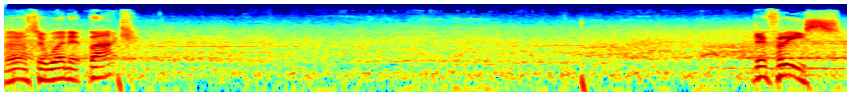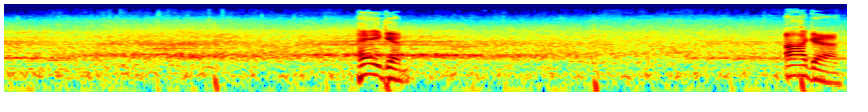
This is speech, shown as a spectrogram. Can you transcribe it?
There to win it back. De Vries. Hagen. Aga.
